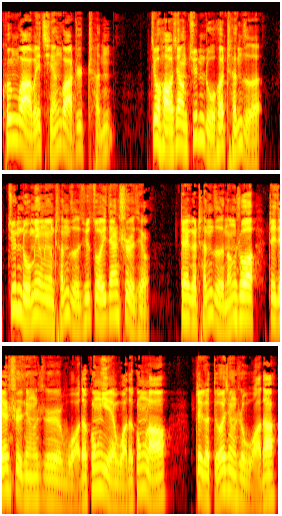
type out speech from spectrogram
坤卦为乾卦之臣，就好像君主和臣子，君主命令臣子去做一件事情，这个臣子能说这件事情是我的功业、我的功劳，这个德性是我的，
